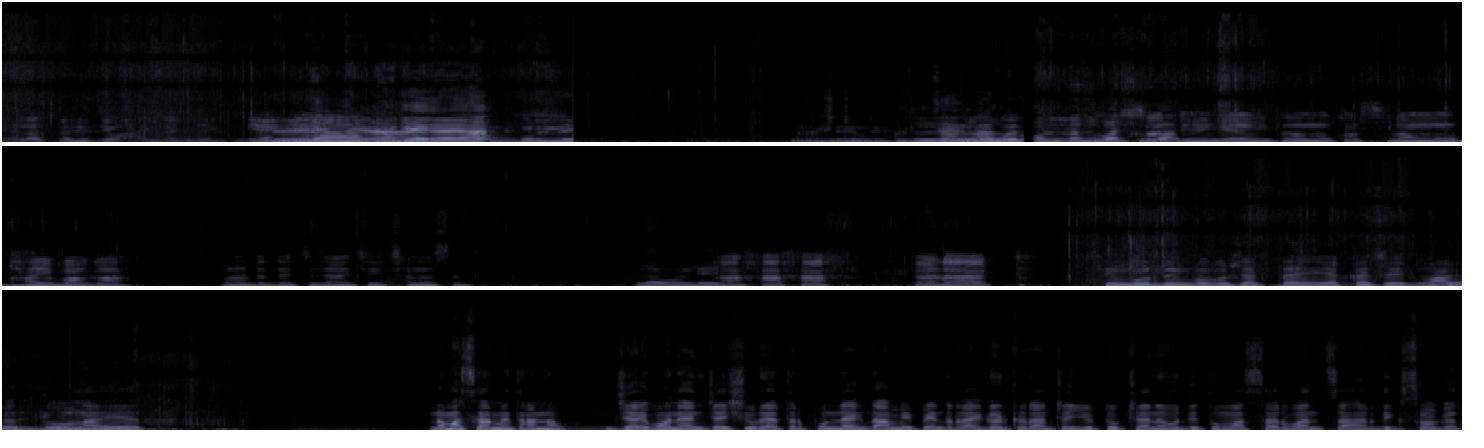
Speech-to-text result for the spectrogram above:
यालाच जीव ऐकत नाही. हा? आहे मित्रांनो. कसला मोठा आहे बागा. मला वाटतं त्याची जायची इच्छा नसेल. लावली. कडक चिंबूर तुम्ही बघू शकताय. एकाचे एक मागे दोन आहेत. नमस्कार मित्रांनो. जय भवानी आणि जय शिवराय. तर पुन्हा एकदा आम्ही पेन रायगडकर आमच्या युट्यूब चॅनलवरती तुम्हा सर्वांचं हार्दिक स्वागत.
